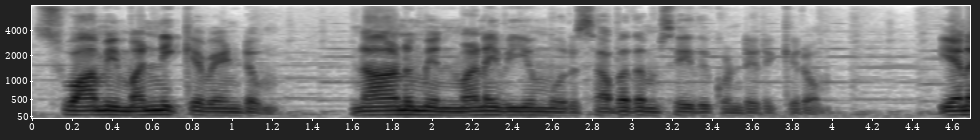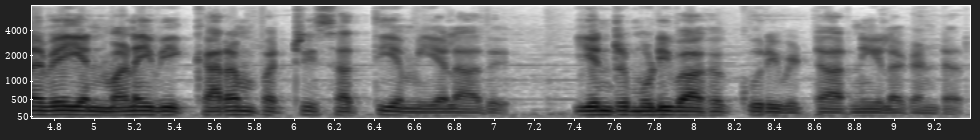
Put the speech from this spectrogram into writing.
சுவாமி மன்னிக்க வேண்டும். நானும் என் மனைவியும் ஒரு சபதம் செய்து கொண்டிருக்கிறோம். எனவே என் மனைவி கரம் பற்றி சத்தியம் இயலாது என்று முடிவாக கூறிவிட்டார் நீலகண்டர்.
